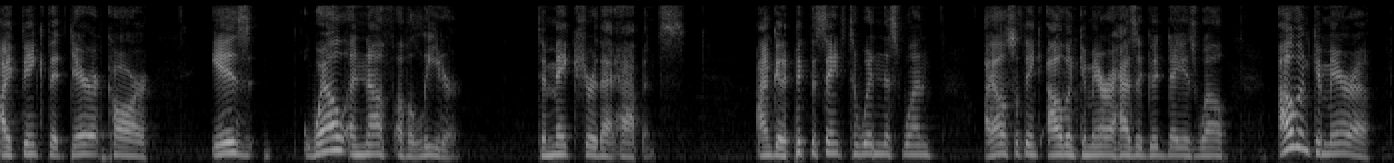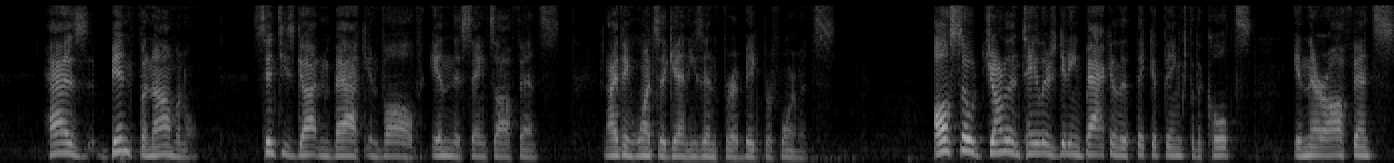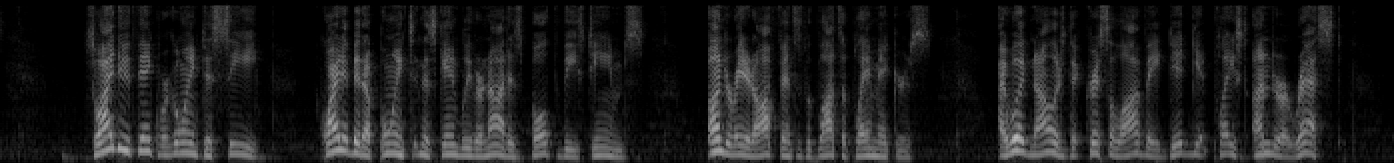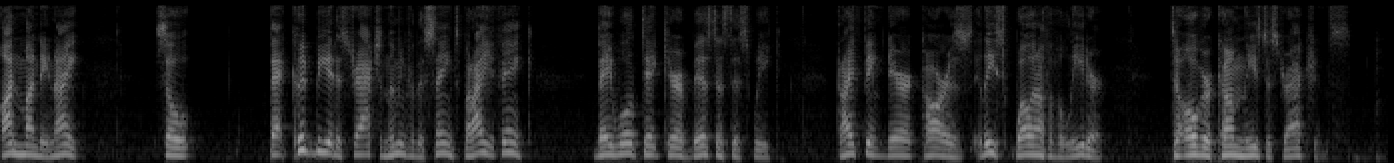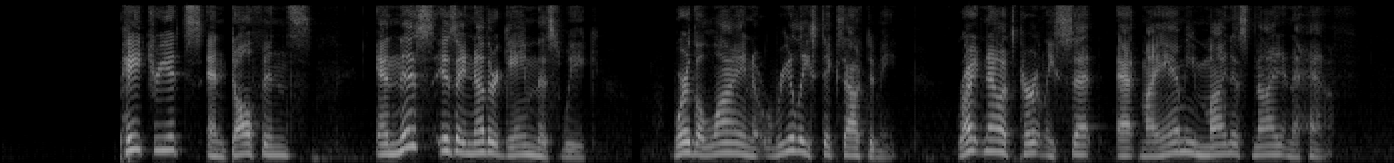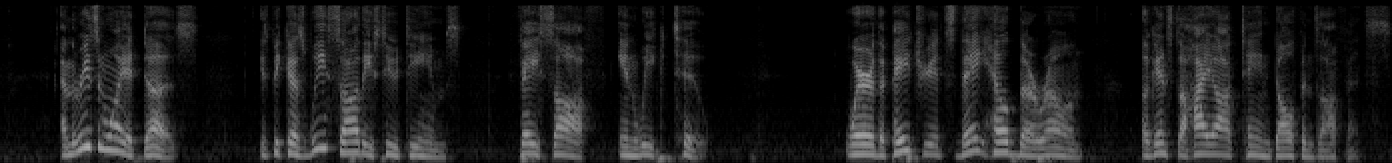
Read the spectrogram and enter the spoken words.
I think that Derek Carr is well enough of a leader to make sure that happens. I'm going to pick the Saints to win this one. I also think Alvin Kamara has a good day as well. Alvin Kamara has been phenomenal since he's gotten back involved in the Saints offense. And I think once again he's in for a big performance. Also, Jonathan Taylor's getting back into the thick of things for the Colts in their offense. So I do think we're going to see quite a bit of points in this game, believe it or not, as both of these teams underrated offenses with lots of playmakers. I will acknowledge that Chris Olave did get placed under arrest on Monday night. So that could be a distraction looming for the Saints, but I think they will take care of business this week. And I think Derek Carr is at least well enough of a leader to overcome these distractions. Patriots and Dolphins. And this is another game this week where the line really sticks out to me. Right now, it's currently set at Miami minus nine and a half. And the reason why it does is because we saw these two teams face off in week two, where the Patriots they held their own against a high octane Dolphins offense.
